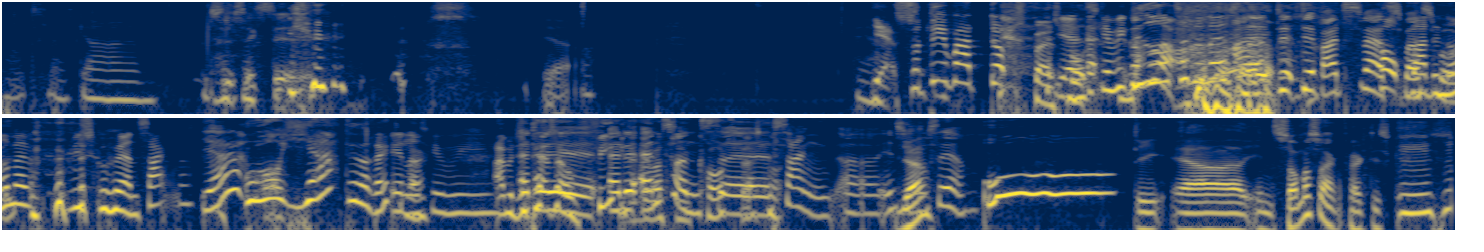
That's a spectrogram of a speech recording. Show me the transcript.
Jeg ved det ikke. Jeg, øh, Jeg synes ikke, det ja. Ja, så det var et dumt spørgsmål. ja, skal vi gå videre til det næste? Ej, det, det var et svært Hov, spørgsmål. Var det noget med, at vi skulle høre en sang nu? ja. Åh oh, ja, det er rigtigt. Eller skal vi... Ej, men det er passer jo fint, er det, at det Antons var øh, sang at introducere? Ja. Uh. Det er en sommersang, faktisk. Mm-hmm.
